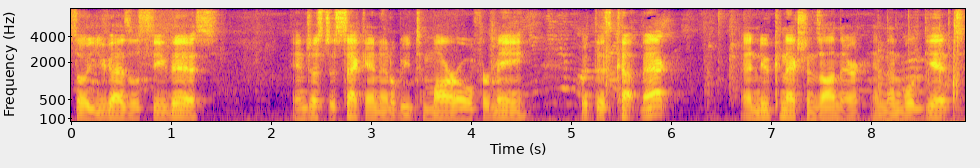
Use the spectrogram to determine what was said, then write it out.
So you guys will see this in just a second. It'll be tomorrow for me with this cut back and new connections on there. And then we'll get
